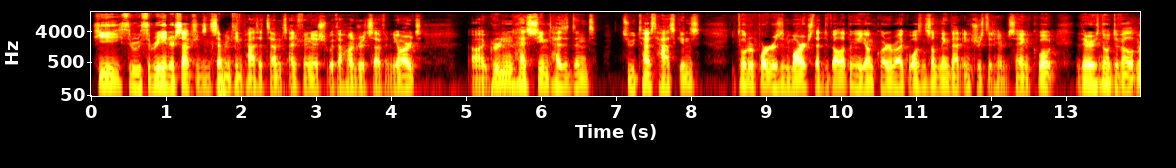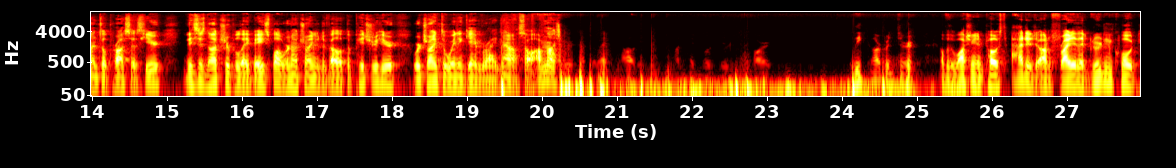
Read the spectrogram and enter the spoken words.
He threw three interceptions in 17 pass attempts and finished with 107 yards. Uh, Gruden has seemed hesitant to test Haskins. He told reporters in March that developing a young quarterback wasn't something that interested him, saying, quote, There is no developmental process here. This is not AAA baseball. We're not trying to develop a pitcher here. We're trying to win a game right now. So I'm not sure if that's the right mentality on head coach Gruden's part. Les Carpenter of the Washington Post added on Friday that Gruden, quote,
